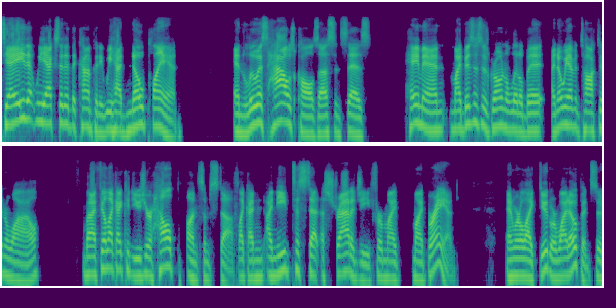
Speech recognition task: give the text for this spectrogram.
day that we exited the company, we had no plan and Lewis Howes calls us and says, Hey, man, my business has grown a little bit. I know we haven't talked in a while, but I feel like I could use your help on some stuff. Like I, I need to set a strategy for my my brand. And we're like, dude, we're wide open. So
